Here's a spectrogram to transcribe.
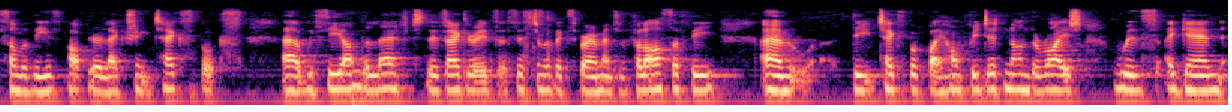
some of these popular lecturing textbooks. Uh, we see on the left Desaguliers' A System of Experimental Philosophy. Um, the textbook by Humphrey Ditton on the right was again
